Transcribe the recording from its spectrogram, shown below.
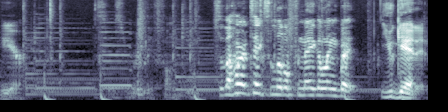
here. Funky. So the heart takes a little finagling, but you get it.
